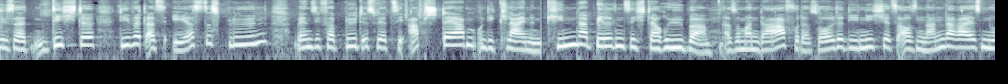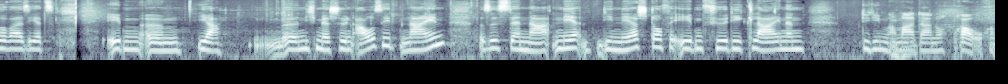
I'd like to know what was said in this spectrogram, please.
dieser Dichte, die wird als erstes blühen. Wenn sie verblüht ist, wird sie absterben und die kleinen Kinder bilden sich darüber. Also man darf oder sollte die nicht jetzt auseinanderreißen, nur weil sie jetzt eben ähm, ja, äh, nicht mehr schön aussieht. Nein, das ist Na Nähr die Nährstoffe eben für die kleinen die die Mama da noch brauchen.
